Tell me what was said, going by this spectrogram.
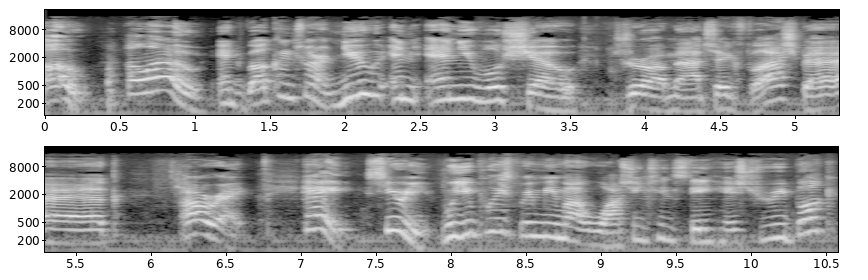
Oh, hello, and welcome to our new and annual show, Dramatic Flashback. Alright, hey, Siri, will you please bring me my Washington State history book?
